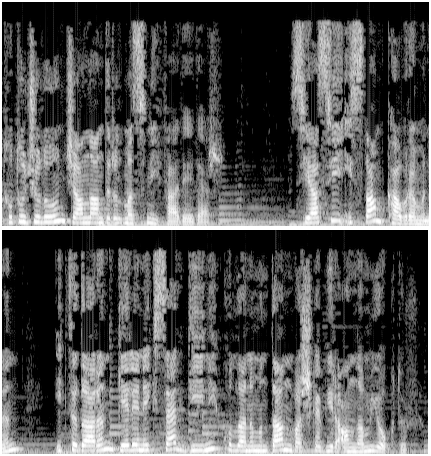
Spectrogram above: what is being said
tutuculuğun canlandırılmasını ifade eder. Siyasi İslam kavramının iktidarın geleneksel dini kullanımından başka bir anlamı yoktur.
